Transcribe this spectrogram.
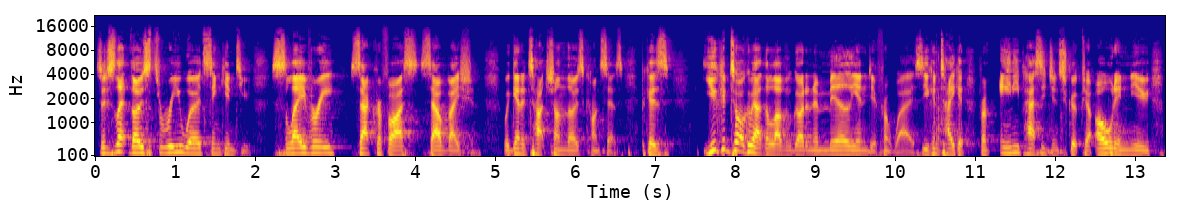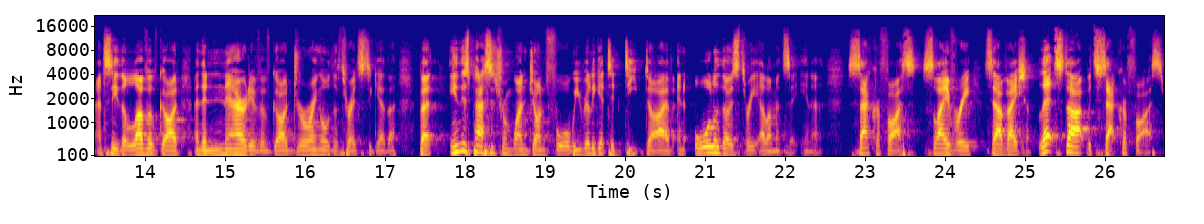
So just let those three words sink into you slavery, sacrifice, salvation. We're going to touch on those concepts because you can talk about the love of God in a million different ways. You can take it from any passage in Scripture, old and new, and see the love of God and the narrative of God drawing all the threads together. But in this passage from 1 John 4, we really get to deep dive, and all of those three elements are in it sacrifice, slavery, salvation. Let's start with sacrifice.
